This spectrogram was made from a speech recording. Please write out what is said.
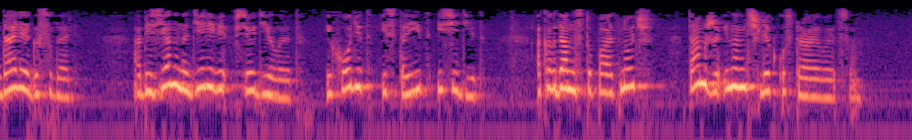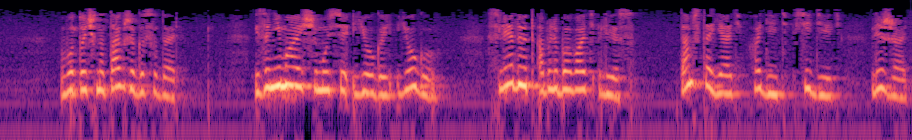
Далее, государь, обезьяна на дереве все делает, и ходит, и стоит, и сидит, а когда наступает ночь, там же и на ночлег устраивается. Вот точно так же, государь, и занимающемуся йогой йогу следует облюбовать лес, там стоять, ходить, сидеть, лежать,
